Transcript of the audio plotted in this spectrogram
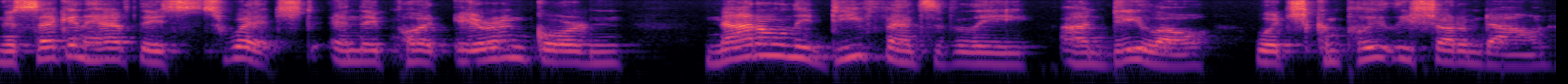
In the second half, they switched and they put Aaron Gordon not only defensively on D'Lo, which completely shut him down.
